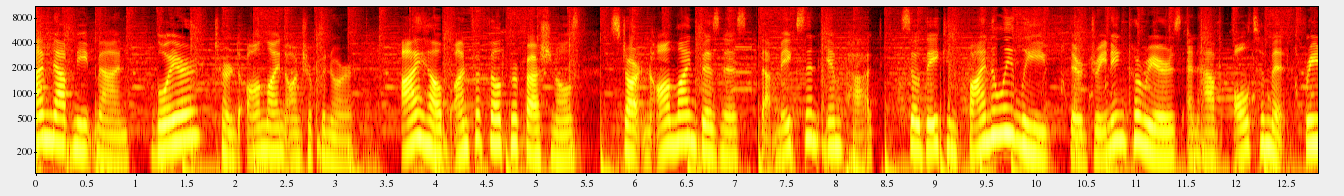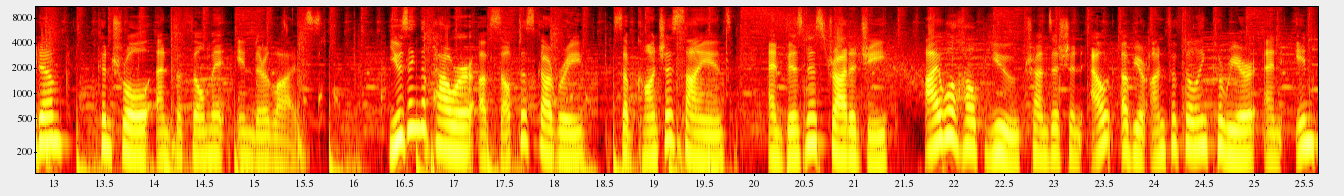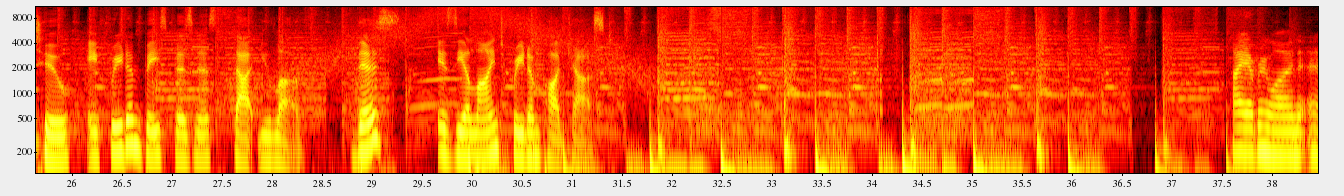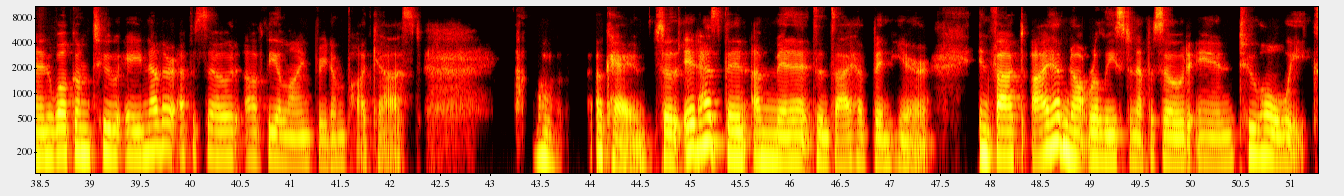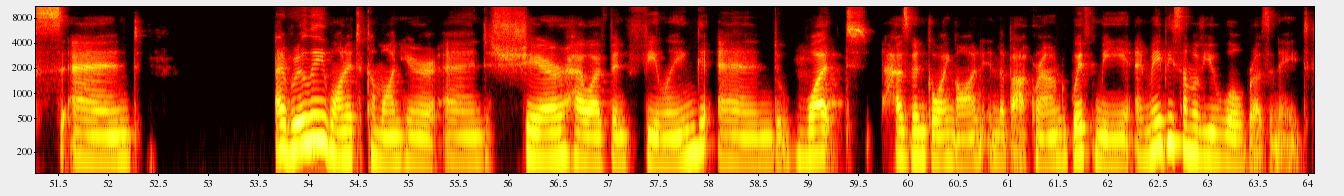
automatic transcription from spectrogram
I'm Navneet Mann, lawyer turned online entrepreneur. I help unfulfilled professionals start an online business that makes an impact so they can finally leave their draining careers and have ultimate freedom, control, and fulfillment in their lives. Using the power of self discovery, subconscious science, and business strategy, I will help you transition out of your unfulfilling career and into a freedom based business that you love. This is the Aligned Freedom Podcast. Hi, everyone, and welcome to another episode of the Aligned Freedom Podcast. Okay, so it has been a minute since I have been here. In fact, I have not released an episode in two whole weeks. And I really wanted to come on here and share how I've been feeling and what has been going on in the background with me. And maybe some of you will resonate.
